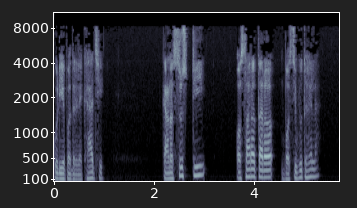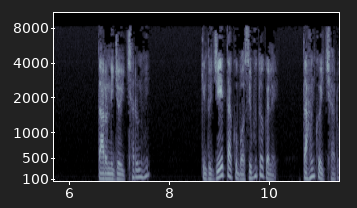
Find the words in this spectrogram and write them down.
କୋଡ଼ିଏ ପଦରେ ଲେଖା ଅଛି କାରଣ ସୃଷ୍ଟି ଅସାରତାର ବଶୀଭୂତ ହେଲା। ତାର ନିଜ ଇଚ୍ଛାରୁ ନୁହେଁ କିନ୍ତୁ ଯେ ତାକୁ ବଶୀଭୂତ କଲେ ତାହାଙ୍କ ଇଚ୍ଛାରୁ।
